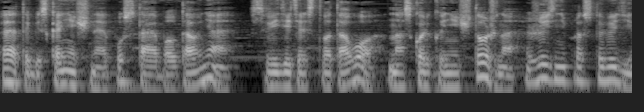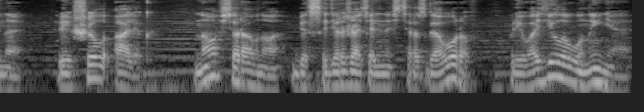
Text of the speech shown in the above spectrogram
Эта бесконечная пустая болтовня – свидетельство того, насколько ничтожна жизнь простолюдина, решил Алек – но все равно бессодержательность разговоров приводила в уныние.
